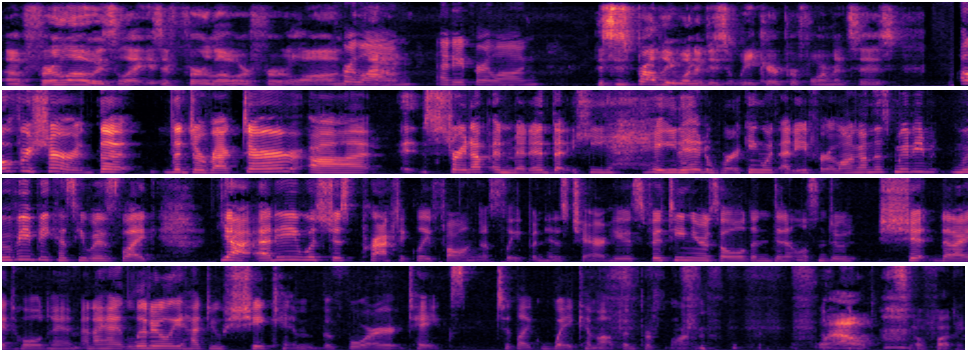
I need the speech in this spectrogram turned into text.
Uh, Furlough is like, is it Furlough or Furlong? Furlong, Eddie Furlong. This is probably one of his weaker performances. Oh, for sure. the The director uh, straight up admitted that he hated working with Eddie Furlong on this movie movie because he was like, yeah, Eddie was just practically falling asleep in his chair. He was 15 years old and didn't listen to shit that I told him, and I had literally had to shake him before takes to like wake him up and perform. Wow, so funny.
